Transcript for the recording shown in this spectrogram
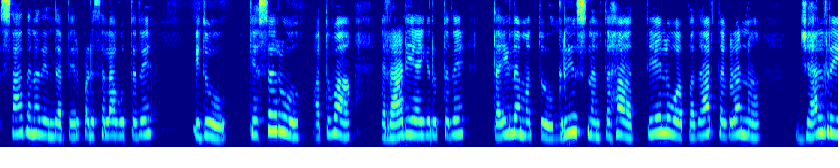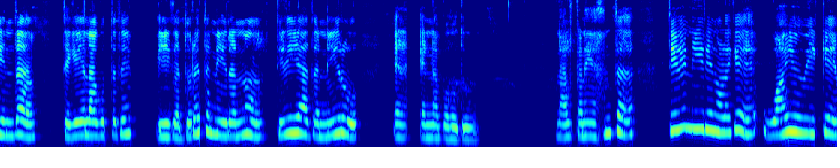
ಸಾಧನದಿಂದ ಬೇರ್ಪಡಿಸಲಾಗುತ್ತದೆ. ಇದು ಕೆಸರು ಅಥವಾ ರಾಡಿಯಾಗಿರುತ್ತದೆ. ತೈಲ ಮತ್ತು ಗ್ರೀಸ್ನಂತಹ ತೇಲುವ ಪದಾರ್ಥಗಳನ್ನು ಜಾಲರಿಯಿಂದ ತೆಗೆಯಲಾಗುತ್ತದೆ. ಈಗ ದೊರೆತ ನೀರನ್ನು ತಿಳಿಯಾದ ನೀರು ಎನ್ನಬಹುದು. ನಾಲ್ಕನೆಯ ಹಂತ ತಿಳಿ ನೀರಿನೊಳಗೆ ವಾಯುವಿಕೆ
